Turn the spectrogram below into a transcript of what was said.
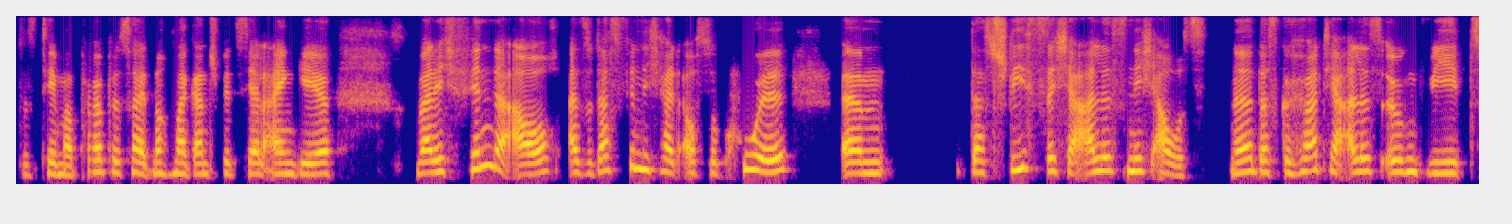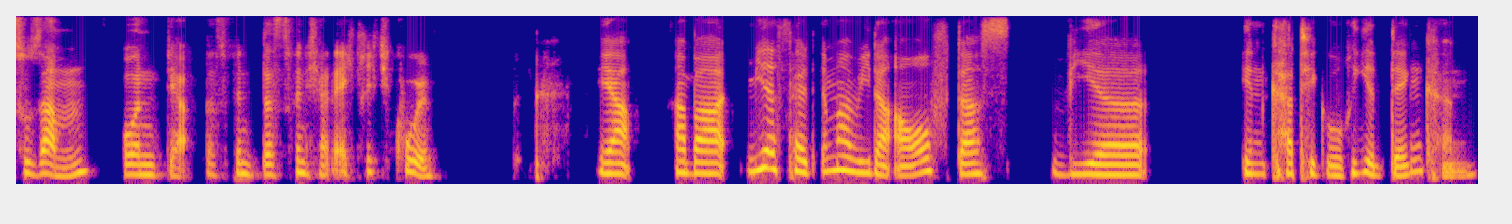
das Thema Purpose halt nochmal ganz speziell eingehe, weil ich finde auch, also das finde ich halt auch so cool, ähm, das schließt sich ja alles nicht aus. Ne? Das gehört ja alles irgendwie zusammen. Und ja, das finde das finde ich halt echt richtig cool. Ja, aber mir fällt immer wieder auf, dass wir in Kategorien denken.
